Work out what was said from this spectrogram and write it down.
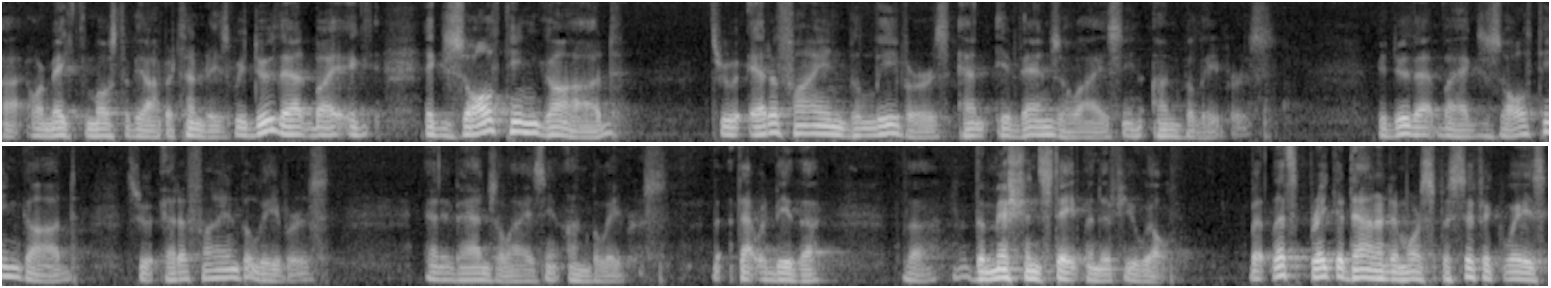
uh, or make the most of the opportunities? We do that by ex- exalting God through edifying believers and evangelizing unbelievers. We do that by exalting God through edifying believers and evangelizing unbelievers. That would be the, the, the mission statement, if you will. But let's break it down into more specific ways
